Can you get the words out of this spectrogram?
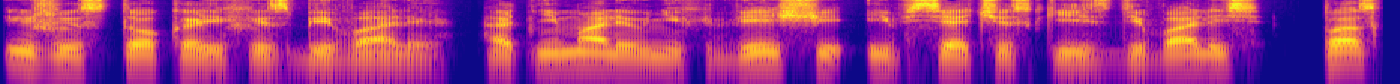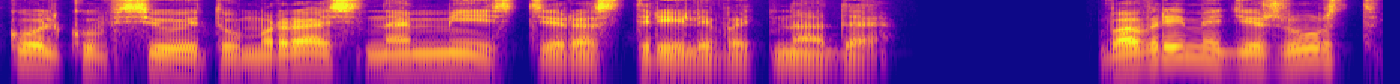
и жестоко их избивали, отнимали у них вещи и всячески издевались, поскольку всю эту мразь на месте расстреливать надо. Во время дежурств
